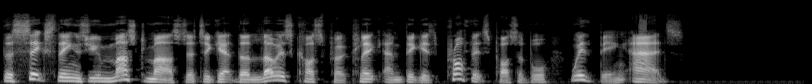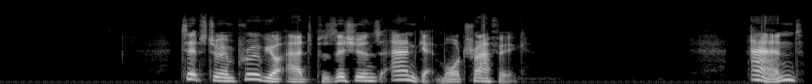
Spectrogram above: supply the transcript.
The six things you must master to get the lowest cost per click and biggest profits possible with Bing ads. Tips to improve your ad positions and get more traffic and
